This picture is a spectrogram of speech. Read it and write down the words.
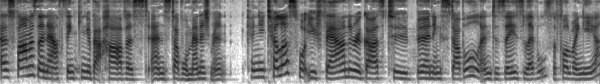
as farmers are now thinking about harvest and stubble management, can you tell us what you found in regards to burning stubble and disease levels the following year?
